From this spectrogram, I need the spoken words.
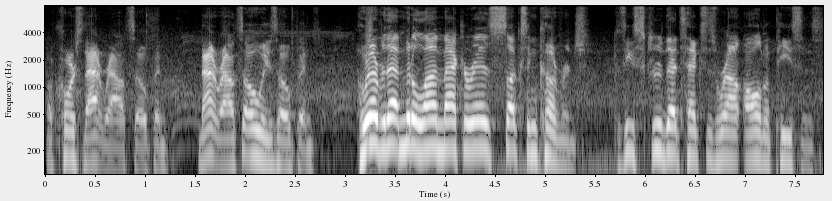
Of course that route's open. That route's always open. Whoever that middle linebacker is sucks in coverage. Because he screwed that Texas route all to pieces.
